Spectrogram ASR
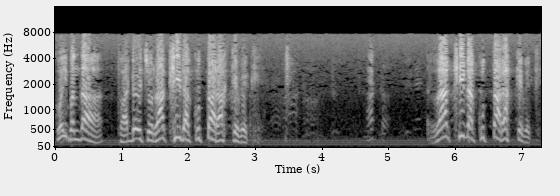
کوئی بندہ تھوڑے چ راکھی دا کتا رکھ کے ویکھے۔ راکھی دا کتا رکھ کے ویکھے۔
